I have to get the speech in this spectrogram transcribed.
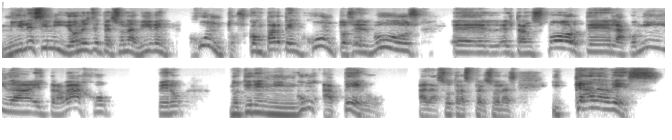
Miles y millones de personas viven juntos, comparten juntos el bus, el, transporte, la comida, el trabajo, pero no tienen ningún apego a las otras personas. Y cada vez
